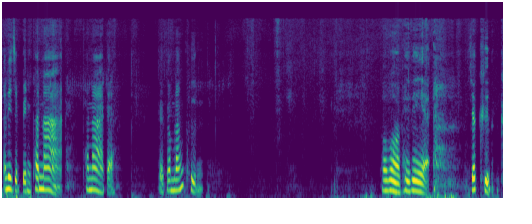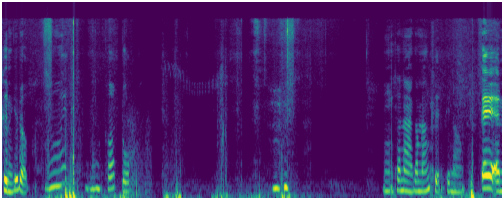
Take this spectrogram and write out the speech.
อันนี้จะเป็นข้าหน้าข้าหน้ากะกะกำลังขึ้นพราะว่าเพเวะจะขึ้นขึ้นอยู่ดอกโอ้ยมันคอตก นี่ข้าหน้ากำลังขึ้นพี่น้องใกล้อัน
